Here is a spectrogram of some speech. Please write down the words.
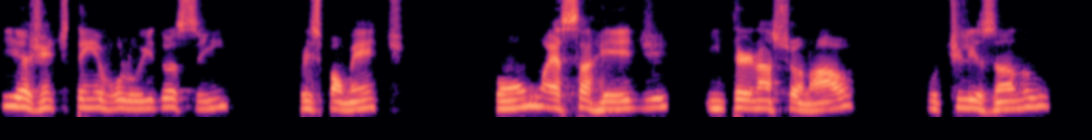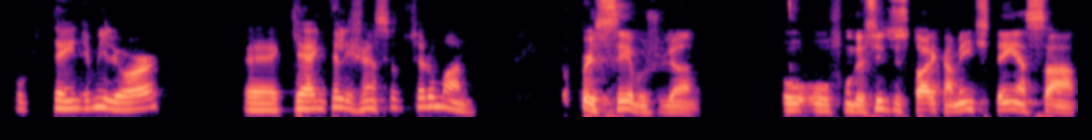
E a gente tem evoluído assim, principalmente com essa rede internacional, utilizando o que tem de melhor, é, que é a inteligência do ser humano. Eu percebo, Juliano, o, o historicamente tem essa,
